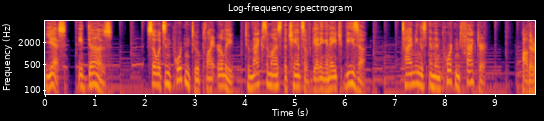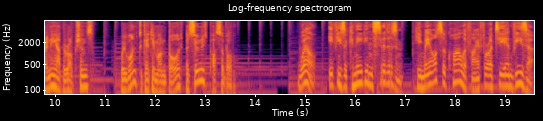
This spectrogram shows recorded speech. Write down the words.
Yes, it does. So it's important to apply early, to maximize the chance of getting an H visa. Timing is an important factor. Are there any other options? We want to get him on board as soon as possible. Well, if he's a Canadian citizen, he may also qualify for a TN visa.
